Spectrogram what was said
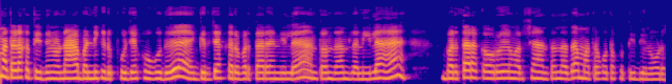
ಮಾತಾಡಕತ್ತಿದ್ದೆ ನೋಡು. ನಾ ಬನ್ನಿ ಗಿಡ ಪೂಜೆಗೆ ಹೋಗುದು. ಗಿರ್ಜಾಕರ್ ಬರ್ತಾರೇನಿಲ್ಲ ಅಂತಂದ ಅಂದ್ಲ ನೀಲ. ಬರ್ತಾರಕ್ಕ ಅವರು ವರ್ಷ ಅಂತಂದದ ಮಾತಾಡ್ಕೊತ ಕೂತಿದ್ದೆ ನೋಡು.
